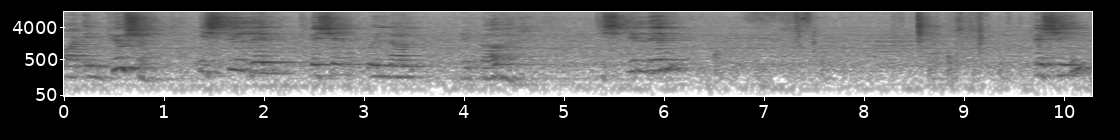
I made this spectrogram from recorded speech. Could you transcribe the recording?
or infusion, still then patient will not recover. Still then patient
